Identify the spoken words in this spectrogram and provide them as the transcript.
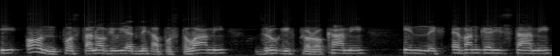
I On postanowił jednych apostołami, drugich prorokami, innych ewangelistami,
